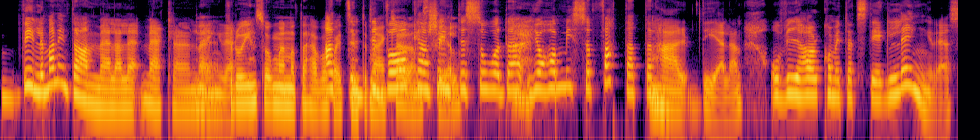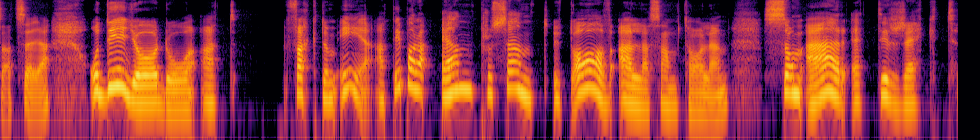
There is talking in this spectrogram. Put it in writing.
ville man inte anmäla lä- mäklaren Nej, längre för då insåg man att det här var att faktiskt inte det mäklarens var kanske fel. Mm. inte så där, jag har missuppfattat den här delen och vi har kommit ett steg längre så att säga. Och det gör då att faktum är att det är bara en procent utav alla samtalen som är ett direkt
